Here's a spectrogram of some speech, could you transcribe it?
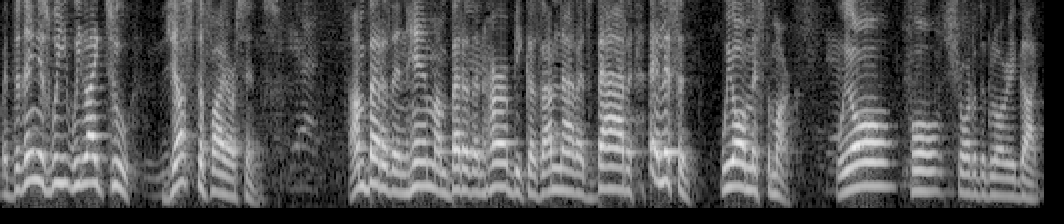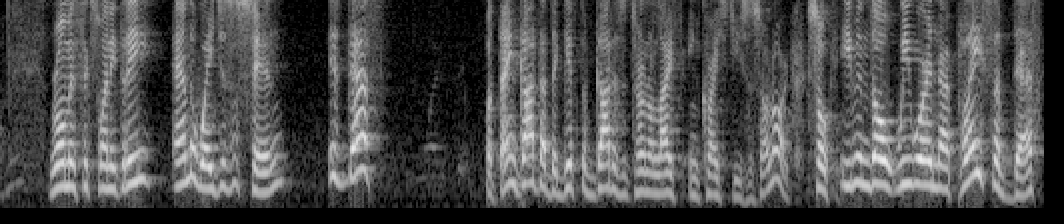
But the thing is, we, we like to justify our sins. I'm better than him. I'm better than her because I'm not as bad. Hey, listen, we all miss the mark. We all fall short of the glory of God. Romans 6.23, and the wages of sin is death. But thank God that the gift of God is eternal life in Christ Jesus our Lord. So even though we were in that place of death,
